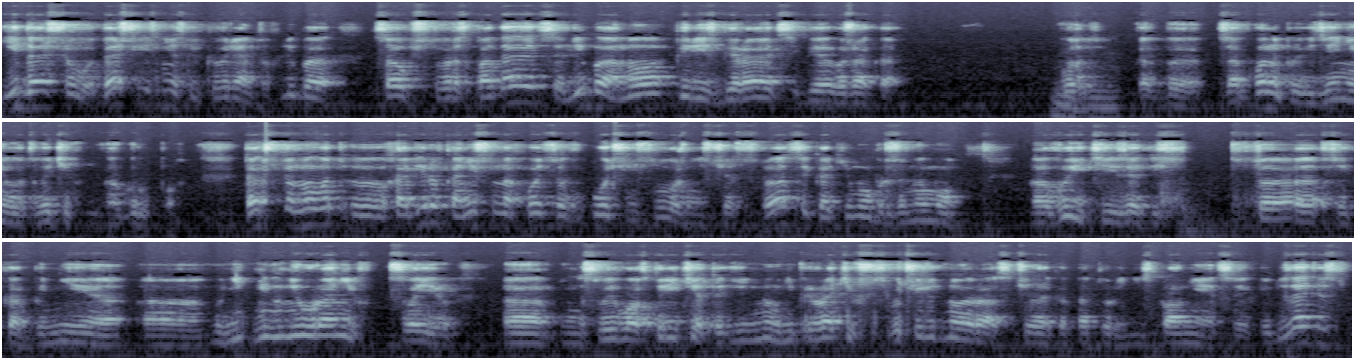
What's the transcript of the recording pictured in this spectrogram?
И дальше вот. Дальше есть несколько вариантов. Либо сообщество распадается, либо оно переизбирает себе вожака. Вот, как бы, законы поведения вот в этих группах. Так что, ну вот, э, Хабиров, конечно, находится в очень сложной сейчас ситуации, каким образом ему э, выйти из этой ситуации, как бы не, э, ну, не, не уронив свои, своего авторитета и ну, не превратившись в очередной раз человека, который не исполняет своих обязательств,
